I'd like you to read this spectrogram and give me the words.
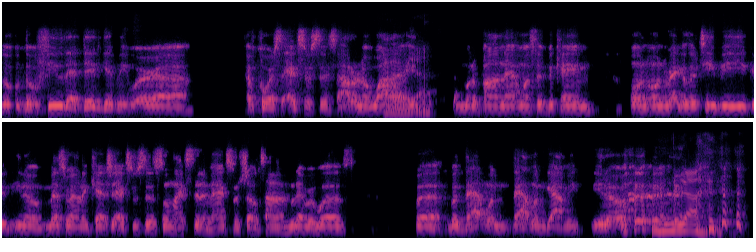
mm-hmm. the, the few that did get me were, uh, of course, Exorcist. I don't know why oh, yeah. stumbled upon that once it became on on regular TV. You could you know mess around and catch Exorcist on like Cinemax or Showtime, whatever it was. But but that one that one got me. You know. Mm-hmm, yeah.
